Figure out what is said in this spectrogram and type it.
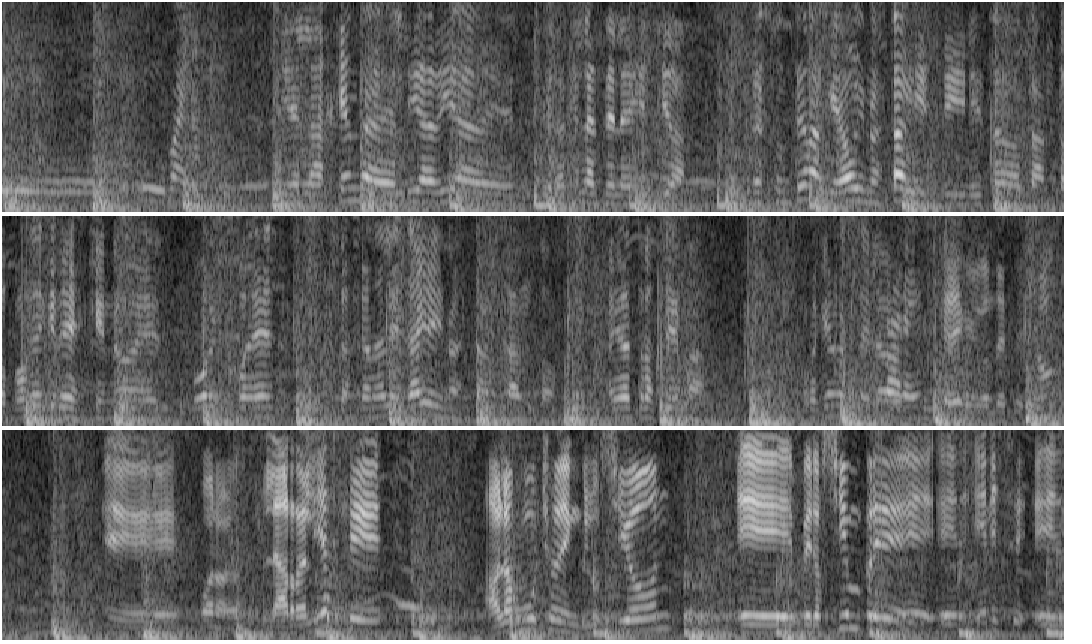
Y, bueno. Y en la agenda del día a día de, lo que es la televisión, es un tema que hoy no está visibilizado tanto. ¿Por qué crees que no es? Hoy pues los canales de aire y no están tanto. Hay otros temas. ¿Por qué no se lo ¿Querés que conteste yo? Eh, bueno, la realidad es que hablamos mucho de inclusión, eh, pero siempre en, ese, en,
